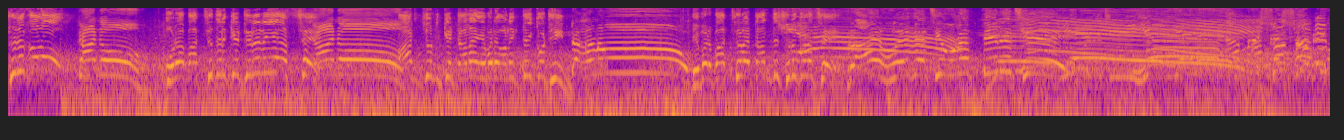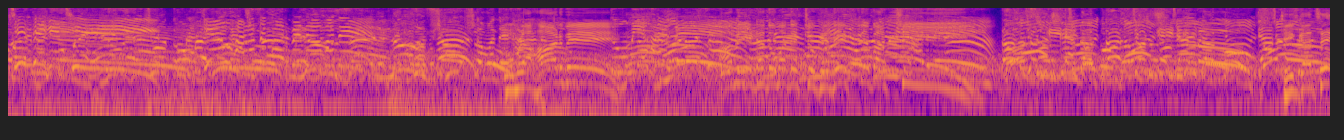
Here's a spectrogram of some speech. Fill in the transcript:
শুরু করো! টানো! ওরা বাচ্চাদেরকে টেনে নিয়ে আসছে। টানো! আটজনকে টানা এবারে অনেকটাই কঠিন। এবার বাচ্চারা টানতে শুরু করেছে। প্রায় হয়ে গেছে ওরা পেরেছে। আমরা সব আমরা জিতে গেছি। কেউ হারাতে পারবে না আমাদের। তোমরা হারবে। আমি এটা তোমাদের চোখে দেখতে পাচ্ছি। ঠিক আছে।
